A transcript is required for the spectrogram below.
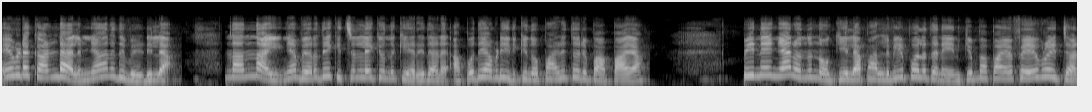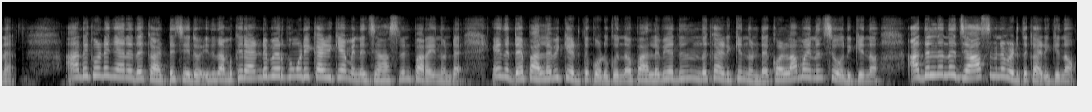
എവിടെ കണ്ടാലും ഞാനിത് വിടില്ല. നന്നായി ഞാൻ വെറുതെ കിച്ചണിലേക്ക് ഒന്ന് കയറിയതാണ് അപ്പോൾ ദേ അവിടെ ഇരിക്കുന്നു പഴുത്തൊരു പപ്പായ. പിന്നെ ഞാനൊന്നും നോക്കിയില്ല. പല്ലവിയെ പോലെ തന്നെ എനിക്കും പപ്പായ ഫേവറേറ്റ് ആണ്. അതുകൊണ്ട് ഞാനിത് കട്ട് ചെയ്തു. ഇത് നമുക്ക് രണ്ടുപേർക്കും കൂടി കഴിക്കാമെന്ന് ജാസ്മിൻ പറയുന്നുണ്ട്. എന്നിട്ട് പല്ലവിക്ക് എടുത്ത് കൊടുക്കുന്നു. പല്ലവി അതിൽ നിന്ന് കഴിക്കുന്നുണ്ട്. കൊള്ളാമോ എന്നും ചോദിക്കുന്നു. അതിൽ നിന്ന് ജാസ്മിനും എടുത്ത് കഴിക്കുന്നു.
